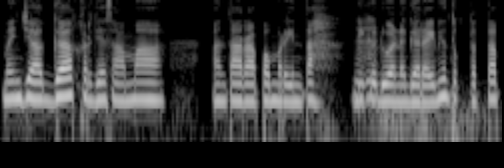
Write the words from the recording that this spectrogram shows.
menjaga kerjasama antara pemerintah di kedua negara ini untuk tetap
